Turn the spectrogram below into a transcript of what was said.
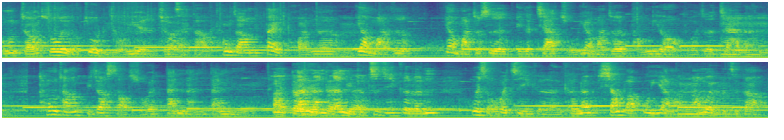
我们假如说有做旅游业的就知道，通常带团呢，嗯要么是要么就是一个家族，要么就是朋友或者家人。嗯通常比较少所谓单男单女，因为啊单男单女就自己一个人，为什么会自己一个人？可能想法不一样啊，反正我也不知道。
